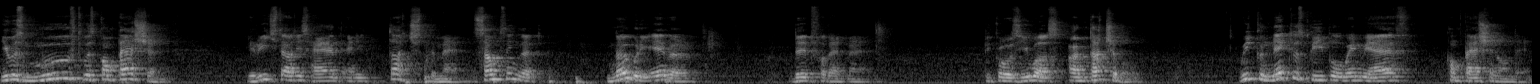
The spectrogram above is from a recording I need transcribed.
He was moved with compassion. He reached out his hand and he touched the man, something that nobody ever did for that man because he was untouchable. We connect with people when we have compassion on them,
